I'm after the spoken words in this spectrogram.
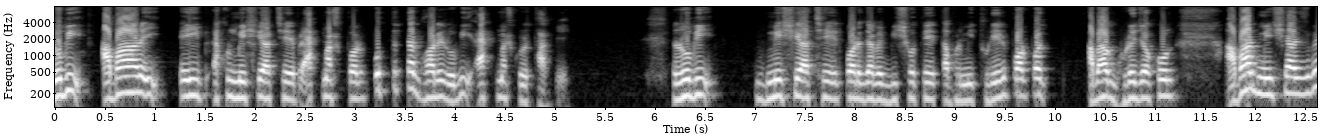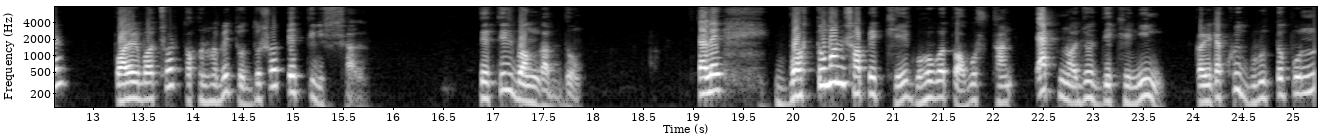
রবি আবার এই এই এখন মেশে আছে এক মাস পর প্রত্যেকটা ঘরে রবি এক মাস করে থাকে। রবি মেশে আছে, এরপরে যাবে বিশতে তারপর মিথুন এরপর পর আবার ঘুরে যখন আবার মেশে আসবে পরের বছর তখন হবে চোদ্দশো তেত্রিশ সাল। তেত্রিশ বঙ্গাব্দ। তাহলে বর্তমান সাপেক্ষে গ্রহগত অবস্থান এক নজর দেখে নিন, কারণ এটা খুবই গুরুত্বপূর্ণ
